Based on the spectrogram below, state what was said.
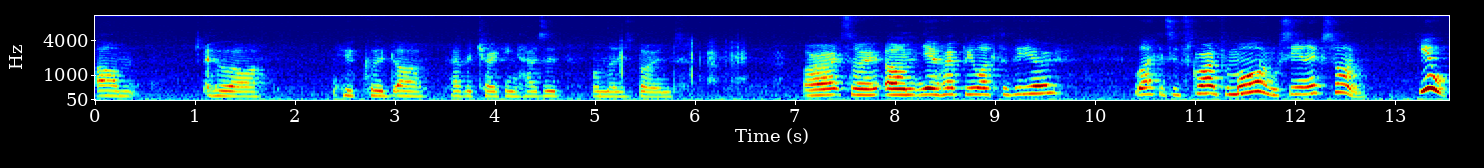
um, who are who could uh, have a choking hazard on those bones. Alright, so um yeah, hope you liked the video. Like and subscribe for more and we'll see you next time. You!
